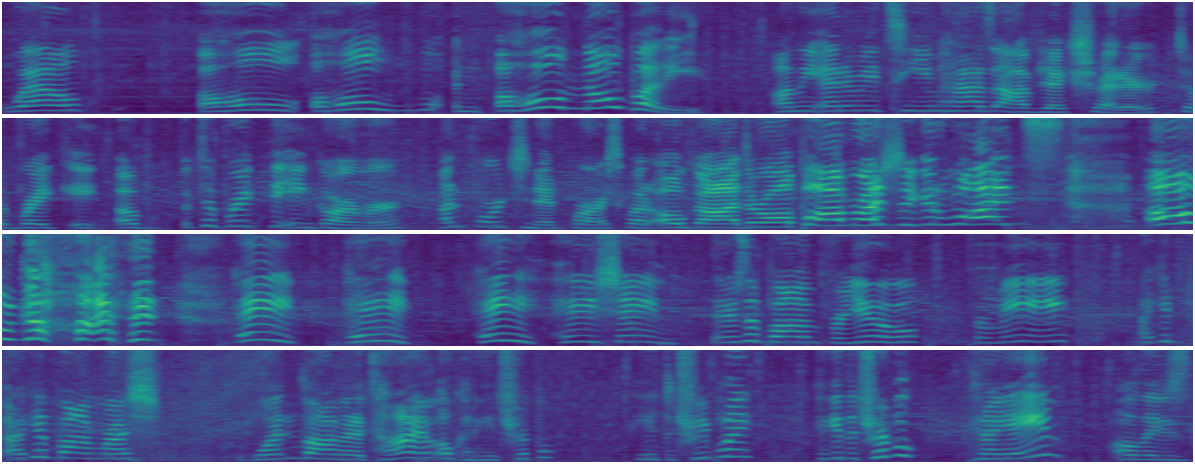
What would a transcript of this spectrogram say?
well, a whole a whole a whole nobody on the enemy team has object shredder to break uh, to break the ink armor. Unfortunate for our squad. Oh god, they're all bomb rushing at once. Oh god. hey, hey, hey, hey, Shane. There's a bomb for you. For me, I could I could bomb rush one bomb at a time. Oh, can I get triple? Can I get the triple? Can I get the triple? Can I aim? Oh, they just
